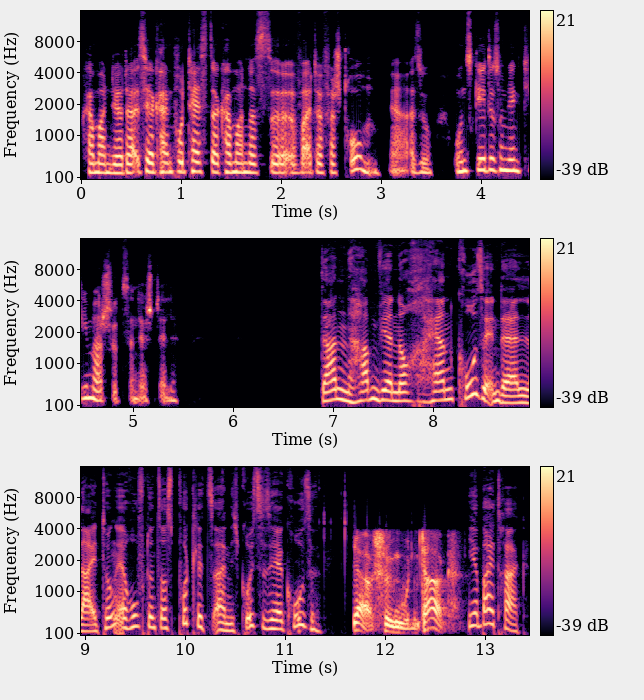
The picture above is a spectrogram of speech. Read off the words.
kann man ja, da ist ja kein Protest, da kann man das äh, weiter verstromen. Ja, also uns geht es um den Klimaschutz an der Stelle. Dann haben wir noch Herrn Kruse in der Leitung. Er ruft uns aus Putlitz an. Ich grüße Sie, Herr Kruse. Ja, schönen guten Tag. Ihr Beitrag.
